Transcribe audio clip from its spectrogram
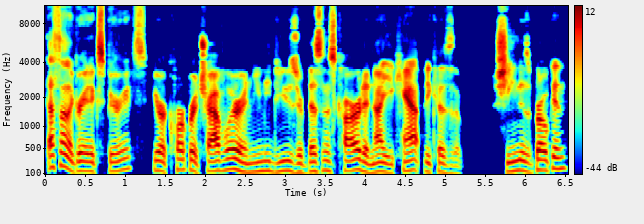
That's not a great experience. You're a corporate traveler and you need to use your business card, and now you can't because the machine is broken.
